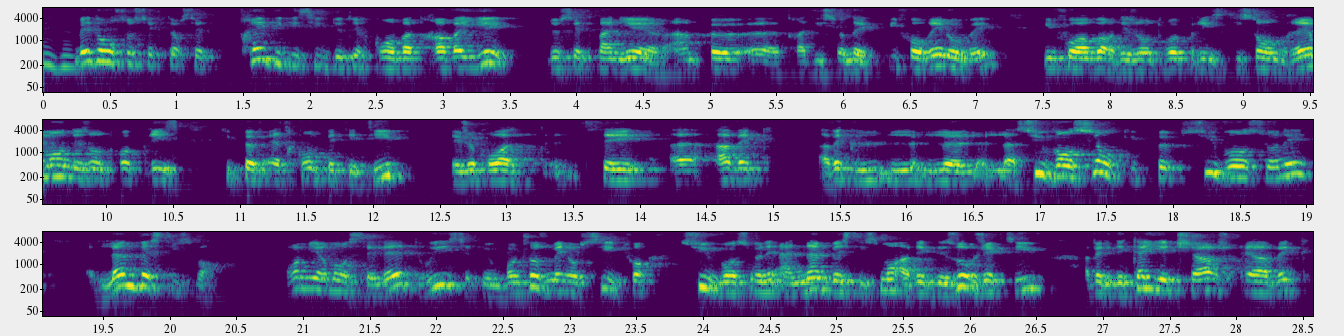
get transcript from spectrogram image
Mhm. Mais dans ce secteur, c'est très difficile de dire qu'on va travailler de cette manière un peu euh, traditionnelle. Il faut rénover, il faut avoir des entreprises qui sont vraiment des entreprises qui peuvent être compétitives. Et je crois que c'est euh, avec, avec la subvention qui peut subventionner l'investissement. Premièrement, c'est l'aide, oui, c'est une bonne chose, mais aussi il faut subventionner un investissement avec des objectifs, avec des cahiers de charges et avec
